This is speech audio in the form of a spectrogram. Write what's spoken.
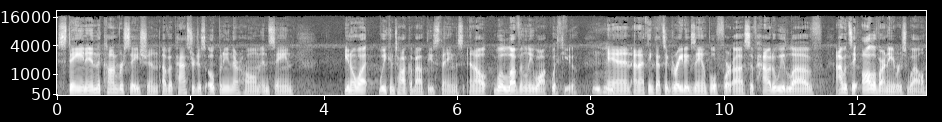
staying in the conversation of a pastor just opening their home and saying you know what we can talk about these things and i'll we'll lovingly walk with you and and i think that's a great example for us of how do we love i would say all of our neighbors well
